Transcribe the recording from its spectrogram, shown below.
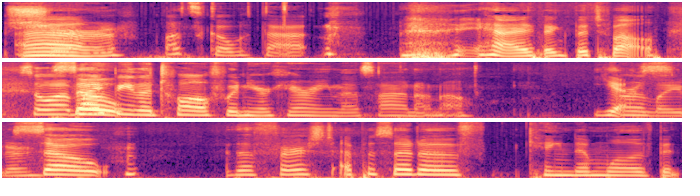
Sure. um, Let's go with that. yeah i think the 12th So it so- might be the 12th when you're hearing this. I don't know. Yes. later. So the first episode of Kingdom will have been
